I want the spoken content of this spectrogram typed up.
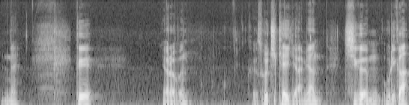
네. 그 여러분 그 솔직히 얘기하면 지금 우리가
